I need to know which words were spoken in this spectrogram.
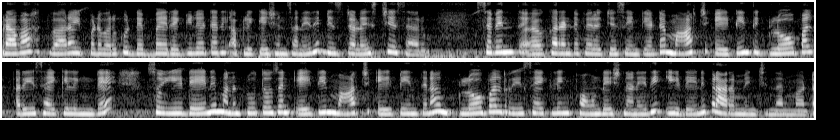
ప్రవాహ్ ద్వారా ఇప్పటి వరకు డెబ్బై రెగ్యులేటరీ అప్లికేషన్స్ అనేది డిజిటలైజ్ చేశారు. సెవెంత్ కరెంట్ అఫేర్ వచ్చేసి ఏంటి అంటే March eighteenth global recycling day. So ఈ డేని మనం టూ థౌజండ్ ఎయిటీన్ మార్చ్ ఎయిటీన్త్న గ్లోబల్ రీసైక్లింగ్ ఫౌండేషన్ అనేది ఈ డేని ప్రారంభించిందనమాట.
